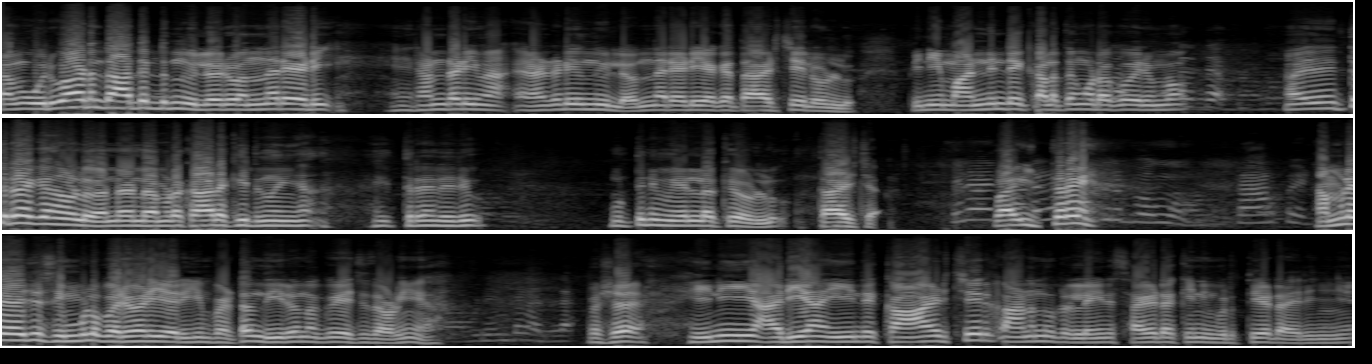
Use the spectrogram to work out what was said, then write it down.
നമ്മൾ ഒരുപാടും താത്തിട്ടൊന്നുമില്ല. ഒരു ഒന്നര അടി രണ്ടടി രണ്ടടി ഒന്നുമില്ല ഒന്നര അടിയൊക്കെ താഴ്ചയിലുള്ളൂ പിന്നെ ഈ മണ്ണിന്റെ കളത്തും കൂടെ ഒക്കെ വരുമ്പോൾ ഇത്രയൊക്കെ ഉള്ളൂ. കണ്ടോ നമ്മുടെ കാലൊക്കെ ഇരുന്ന് കഴിഞ്ഞാൽ ഇത്രയും ഒരു മുട്ടിന് മേളിലൊക്കെ ഉള്ളൂ താഴ്ച. അപ്പം ഇത്രയും നമ്മൾ വിചാരിച്ച സിമ്പിൾ പരിപാടിയായിരിക്കും. പെട്ടെന്ന് തീരുമെന്നൊക്കെ വെച്ച് തുടങ്ങിയ പക്ഷേ ഇനി ഈ അരിയ ഇതിന്റെ കാഴ്ചയിൽ കാണുന്നുണ്ടല്ലോ ഇതിന്റെ സൈഡൊക്കെ ഇനി വൃത്തിയായിട്ട് അരിഞ്ഞ്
